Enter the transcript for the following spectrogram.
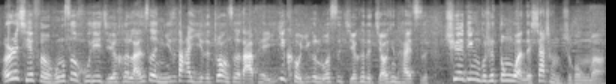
而且粉红色蝴蝶结和蓝色呢子大衣的撞色搭配，一口一个罗斯杰克的矫情台词，确定不是东莞的下场职工吗？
